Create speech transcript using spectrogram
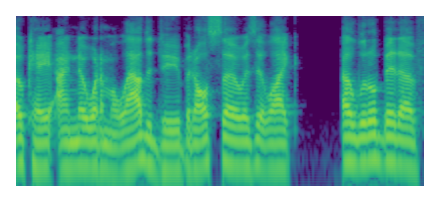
okay, I know what I'm allowed to do, but also is it like a little bit of,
